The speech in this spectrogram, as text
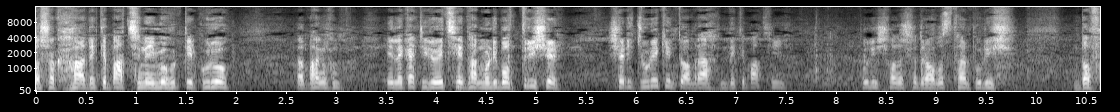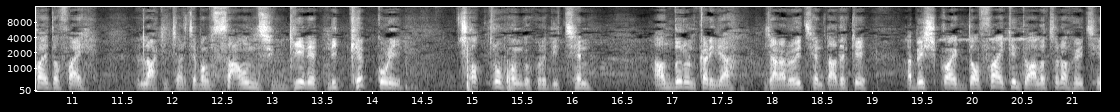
দর্শক আহ, দেখতে পাচ্ছেন এই মুহূর্তে পুরো বাংলা এলাকাটি রয়েছে ধানমন্ডি বত্রিশের। সেটি জুড়ে কিন্তু আমরা দেখতে পাচ্ছি পুলিশ সদস্যদের অবস্থান। পুলিশ দফায় দফায় লাঠিচার্জ এবং সাউন্ড গ্রেনেড নিক্ষেপ করে ছত্রভঙ্গ করে দিচ্ছেন আন্দোলনকারীরা। যারা রয়েছেন তাদেরকে বেশ কয়েক দফায় কিন্তু আলোচনা হয়েছে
